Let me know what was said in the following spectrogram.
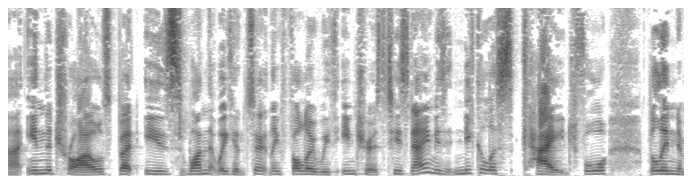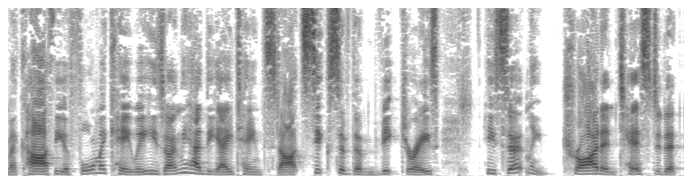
uh, in the trials, but is one that we can certainly follow with interest. His name is Nicholas Cage for Belinda McCarthy, a former Kiwi. He's only had the 18 starts, six of them victories. He's certainly tried and tested it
